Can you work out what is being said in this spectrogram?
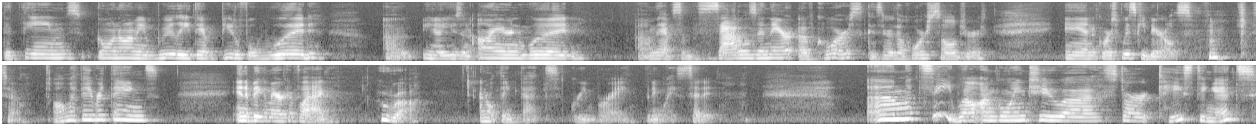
the themes going on. I mean, really, they're beautiful wood. Uh, you know, using iron wood. Um, they have some saddles in there, of course, because they're the horse soldiers, and of course, whiskey barrels. so all my favorite things, and a big American flag. Hoorah! I don't think that's Green Beret, but anyway, said it. Um, let's see. Well, I'm going to uh, start tasting it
